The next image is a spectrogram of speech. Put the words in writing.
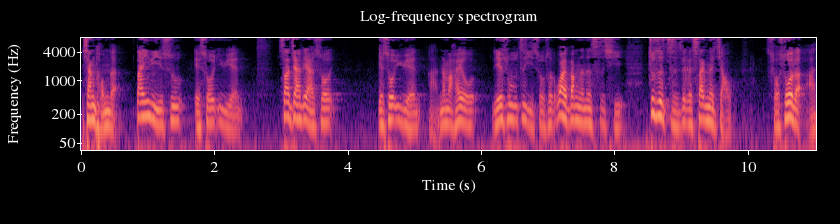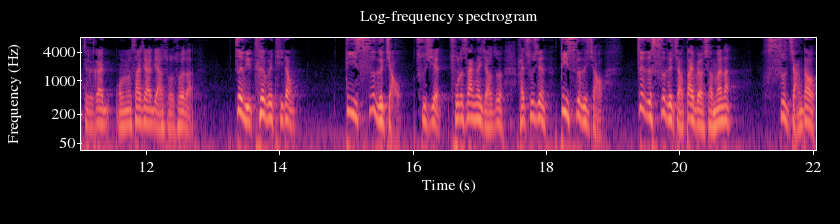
相同的。但以理书也说预言。撒加利亚说，也说预言啊。那么还有耶稣自己所说的外邦人的时期，就是指这个三个角所说的啊。这个跟我们撒加利亚所说的，这里特别提到第四个角出现，除了三个角之外，还出现第四个角。这个四个角代表什么呢？是讲到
